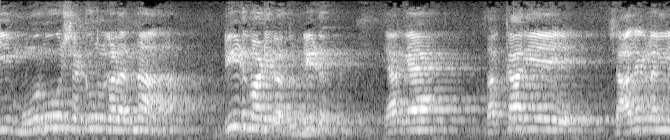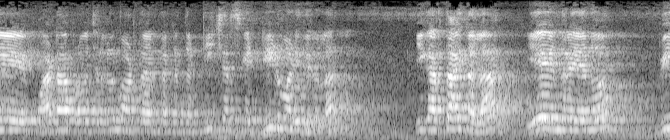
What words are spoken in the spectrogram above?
ಈ ಮೂರೂ ಶೆಡ್ಯೂಲ್ಗಳನ್ನು ಡೀಡ್ ಮಾಡಿರೋದು, ಡೀಡ್. ಯಾರಿಗೆ? ಸರ್ಕಾರಿ ಶಾಲೆಗಳಲ್ಲಿ ಪಾಠ ಪ್ರವಚನಗಳು ಮಾಡ್ತಾ ಇರ್ತಕ್ಕಂಥ ಟೀಚರ್ಸ್ಗೆ ಡೀಡ್ ಮಾಡಿದಿರಲ್ಲ ಈಗ ಅರ್ಥ ಆಯ್ತಲ್ಲ? ಎ ಅಂದ್ರೆ ಏನು, ಬಿ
